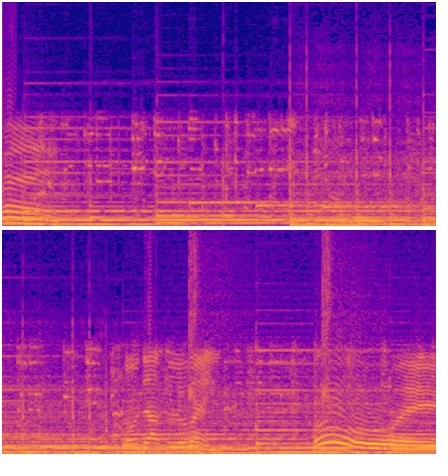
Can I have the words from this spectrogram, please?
Going down through the lane. Holy.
